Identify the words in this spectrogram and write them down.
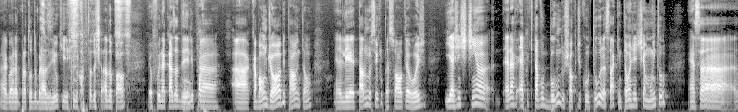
agora para todo o Brasil, Sim. que meu computador tinha dado pau. Eu fui na casa dele Opa. pra a acabar um job e tal, então ele tá no meu ciclo pessoal até hoje. E a gente tinha. Era a época que tava o boom do choque de cultura, saca? Então a gente tinha muito essa,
